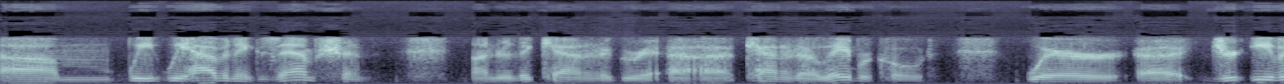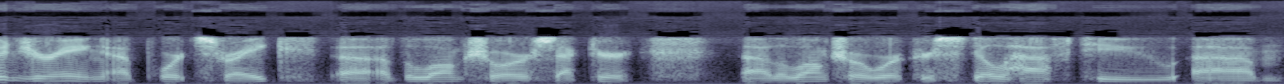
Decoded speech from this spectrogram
um, we, we have an exemption under the Canada uh, uh, Canada Labor Code, where uh, even during a port strike uh, of the longshore sector, uh, the longshore workers still have to um,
